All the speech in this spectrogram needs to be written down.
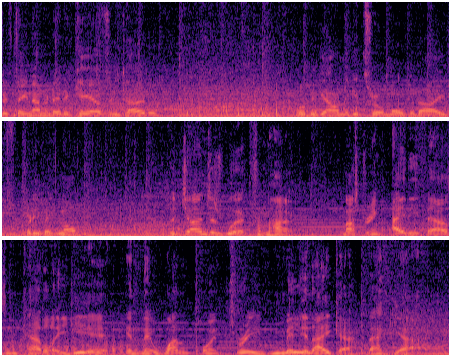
1,500 head of cows in total. We'll be going to get through them all today. It's a pretty big mob. The Joneses work from home, mustering 80,000 cattle a year in their 1.3 million acre backyard.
